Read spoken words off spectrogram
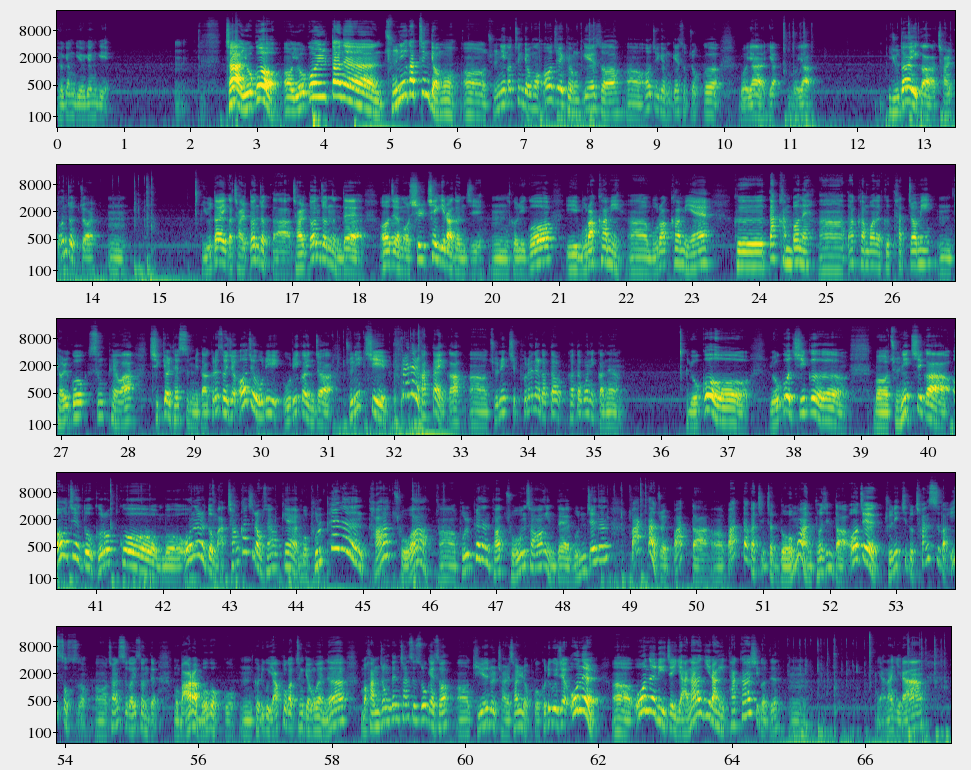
요 경기 요 경기 음. 자 요거 어 요거 일단은 준이 같은 경우 어 준이 같은 경우 어제 경기에서 어 어제 경기에서 조금 뭐야 야 뭐야 유다이가 잘 던졌죠 음 유다이가 잘 던졌다. 잘 던졌는데 어제 뭐 실책이라든지 음 그리고 이 무라카미 어 무라카미의 그 딱 한 번에 아 딱 한 번에 그 타점이 음, 결국 승패와 직결됐습니다. 그래서 이제 어제 우리 우리가 이제 주니치 프렌을 갔다니까 어 주니치 프렌을 갔다 갔다 보니까는 요거 요거 지금 뭐 주니치가 어제도 그렇고 뭐 오늘도 마찬가지라고 생각해. 뭐 불펜은 다 좋아. 어 불펜은 다 좋은 상황인데 문제는 빠따죠 빠따. 어 빠따가 진짜 너무 안 터진다. 어제 주니치도 찬스가 있었어. 어 찬스가 있었는데 뭐 말아 먹었고. 음 그리고 야쿠 같은 경우에는 뭐 한정된 찬스 속에서 어 기회를 잘 살렸고. 그리고 이제 오늘 어 오늘 이제 야나기랑 이 타카하시거든. 음 야나기랑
